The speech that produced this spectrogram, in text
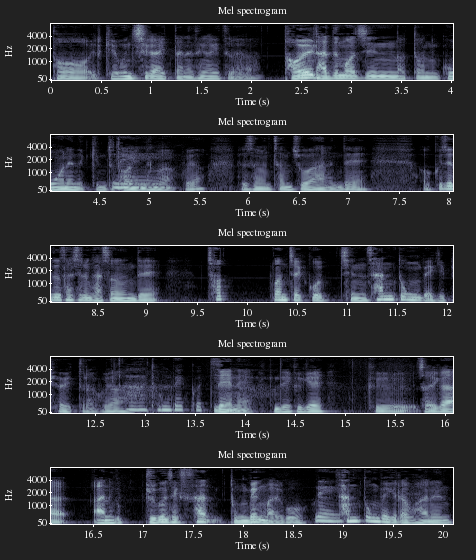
더 이렇게 운치가 있다는 생각이 들어요. 덜 다듬어진 어떤 공원의 느낌도 더 네. 있는 것 같고요. 그래서 저는 참 좋아하는데 엊그제도 사실은 갔었는데 첫 번째 꽃인 산동백이 피어 있더라고요. 아, 동백꽃. 네네. 근데 그게 그 저희가 아는 그 붉은색 산 동백 말고 네. 산동백이라고 하는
